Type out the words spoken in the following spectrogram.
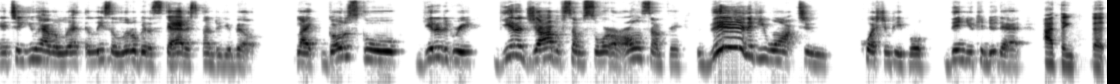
until you have a le- at least a little bit of status under your belt. Like go to school, get a degree, get a job of some sort or own something. Then if you want to question people, then you can do that. I think that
